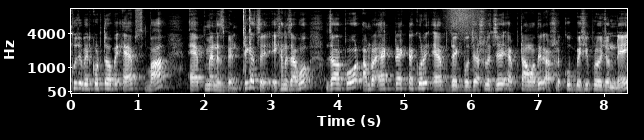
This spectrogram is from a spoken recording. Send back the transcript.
খুঁজে বের করতে হবে অ্যাপস বা অ্যাপ ম্যানেজমেন্ট ঠিক আছে? এখানে যাব। যাওয়ার পর আমরা একটা একটা করে অ্যাপ দেখব যে আসলে যে অ্যাপটা আমাদের আসলে খুব বেশি প্রয়োজন নেই।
